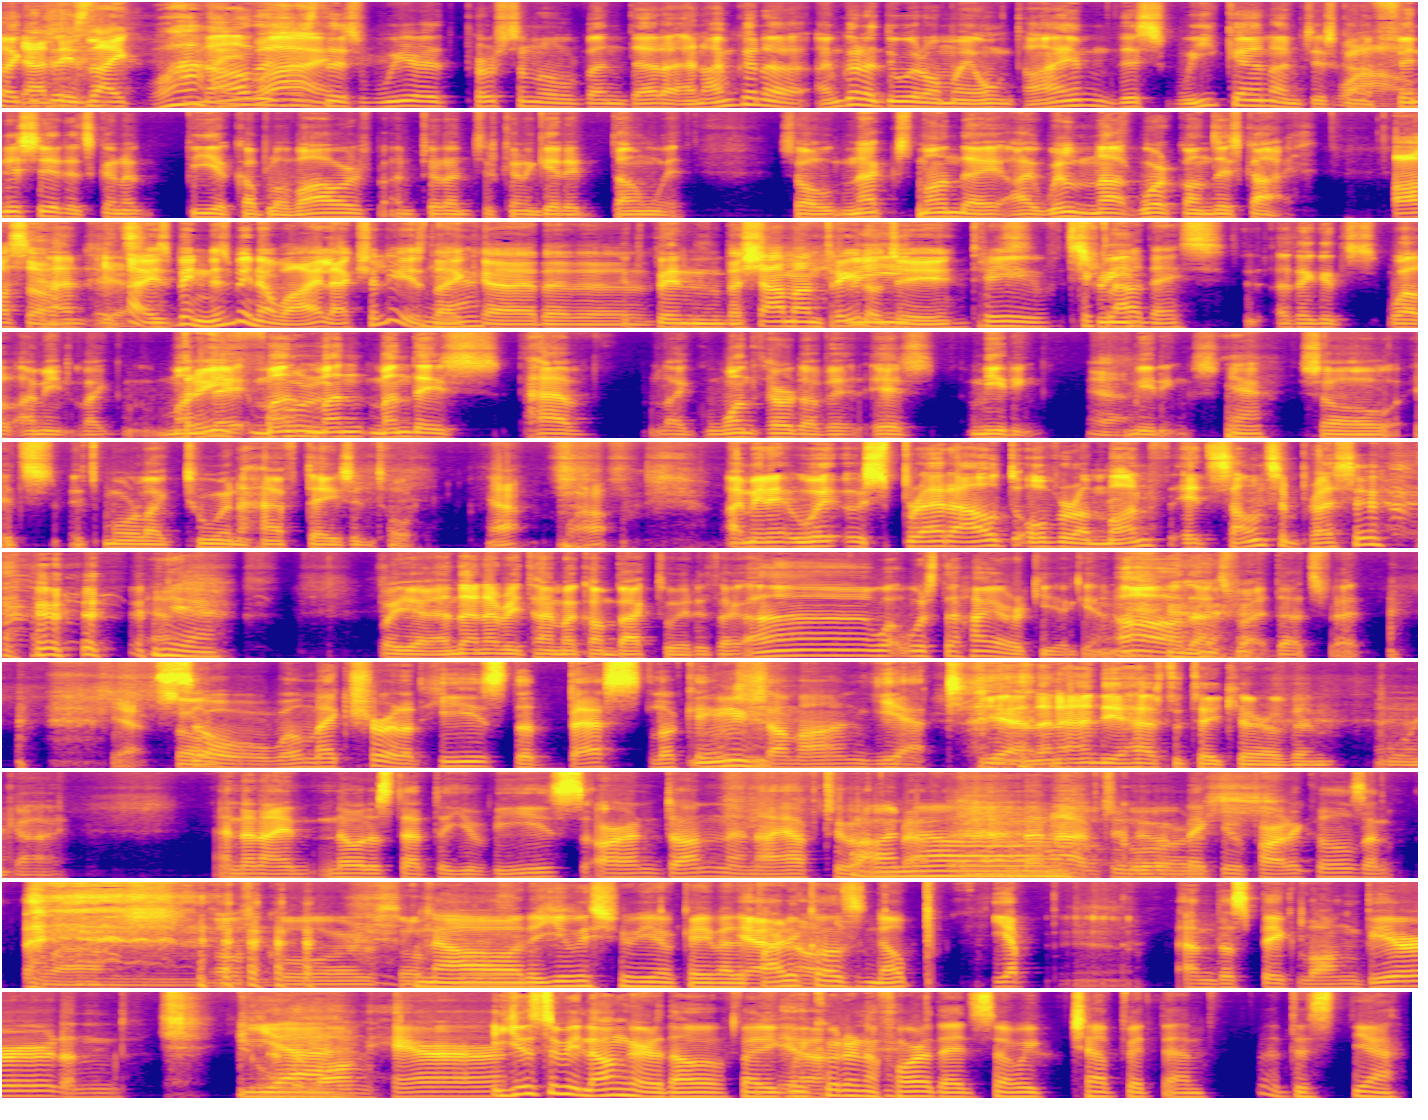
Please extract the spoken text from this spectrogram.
like Yeah, this- it's like, why? now this Why? is this weird personal vendetta and i'm gonna i'm gonna do it on my own time this weekend i'm just gonna Wow. finish it it's gonna be a couple of hours but i'm just, I'm just gonna get it done with so next monday i will not work on this guy Awesome. And it's- yeah, it's been it's been a while actually. It's Yeah. like uh, the the, It's been the Shaman trilogy. Three, three Three- cloud days. i think it's well i mean like monday full- mon, mon, mondays have like one third of it is meeting Yeah. meetings Yeah. so it's it's more like two and a half days in total Yeah. Wow. i mean it, w- was spread out over a month it sounds impressive Yeah. But yeah, and then every time I come back to it, it's like, ah, what was the hierarchy again? Oh, that's right, that's right. Yeah. So, So, we'll make sure that he's the best looking Mm. shaman yet. yeah, and then Andy has to take care of him, poor guy. And then I noticed that the UVs aren't done, and I have to Oh, unwrap no. it, and then I have Of to do- make new particles. And Wow. of course. Of no, course. the UVs should be okay, but the Yeah, no. particles, nope. yep, and this big long beard and, and the Yeah. long hair. It used to be longer though, but we couldn't afford it, so we chopped it and this. Yeah,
